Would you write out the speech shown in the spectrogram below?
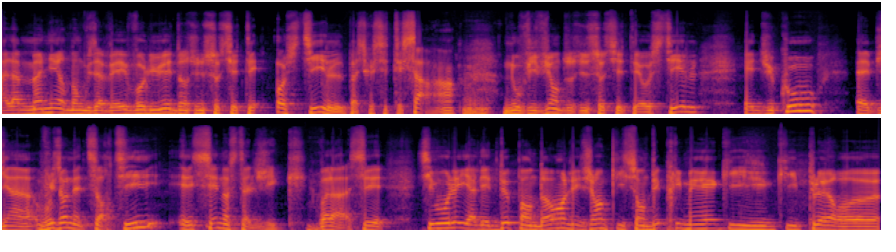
à la manière dont vous avez évolué dans une société hostile, parce que c'était ça. hein. Nous vivions dans une société hostile et du coup. Eh bien, vous en êtes sorti et c'est nostalgique. Voilà, c'est, si vous voulez, il y a les deux pendants, les gens qui sont déprimés, qui, qui pleurent euh,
